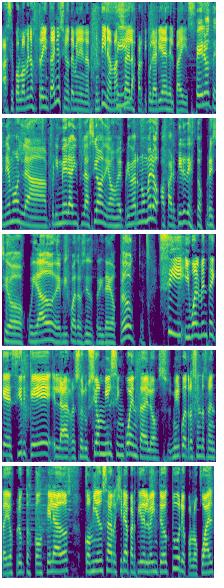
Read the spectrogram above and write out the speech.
hace por lo menos 30 años, sino también en Argentina, más Sí. allá de las particularidades del país. Pero tenemos la primera inflación, digamos, el primer número a partir de estos precios cuidados de 1.432 productos. Sí, igualmente hay que decir que la resolución 1050 de los 1432 productos congelados comienza a regir a partir del 20 de octubre, por lo cual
